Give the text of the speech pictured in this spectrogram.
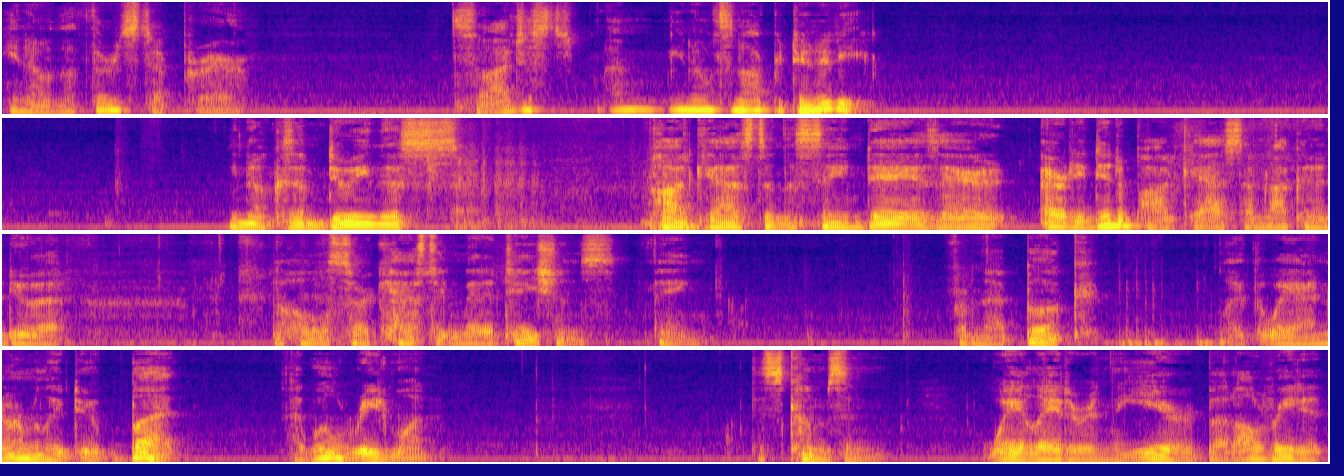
You know, the third step prayer. So I just, I'm, you know, it's an opportunity. You know, because I'm doing this podcast on the same day as I already did a podcast. I'm not going to do a the whole sarcastic meditations thing from that book like the way I normally do, but I will read one. This comes in way later in the year, but I'll read it.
